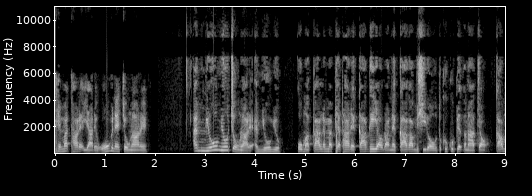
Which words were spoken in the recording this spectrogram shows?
ထင်မှတ်ထားတဲ့အရာတွေဝုန်းကနေကြုံလာတယ်။အမျိုးမျိုးကြုံလာတယ်အမျိုးမျိုးဟိုမှာကားလက်မှတ်ဖြတ်ထားတဲ့ကားကေးရောက်တာနဲ့ကားကမရှိတော့ဘူးတခုခုပြဿနာကြောင့်ကားမ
